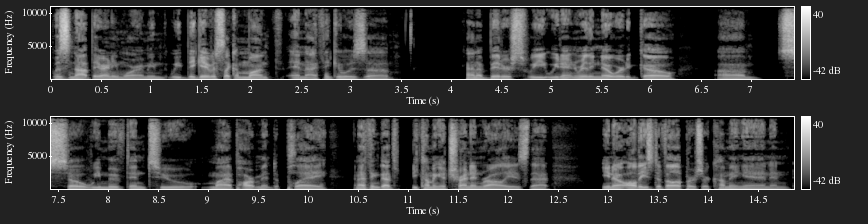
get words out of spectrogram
was not there anymore. I mean, we they gave us like a month, and I think it was uh kind of bittersweet. We didn't really know where to go, um, so we moved into my apartment to play. And I think that's becoming a trend in Raleigh is that you know all these developers are coming in and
